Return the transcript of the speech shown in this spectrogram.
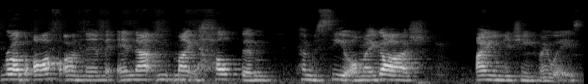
rub off on them and that might help them come to see, oh my gosh, I need to change my ways.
